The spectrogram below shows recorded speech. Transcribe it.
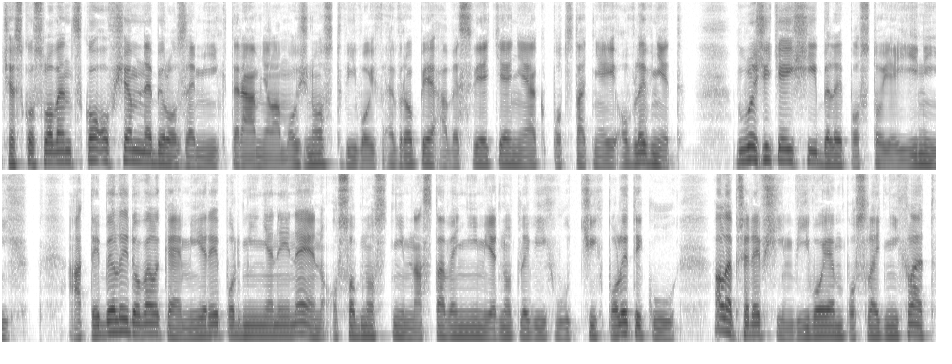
Československo ovšem nebylo zemí, která měla možnost vývoj v Evropě a ve světě nějak podstatněji ovlivnit. Důležitější byly postoje jiných. A ty byly do velké míry podmíněny nejen osobnostním nastavením jednotlivých vůdčích politiků, ale především vývojem posledních let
